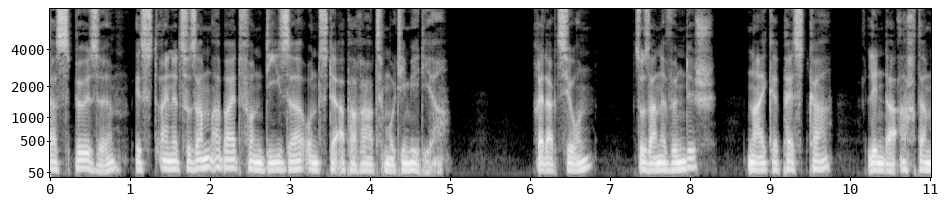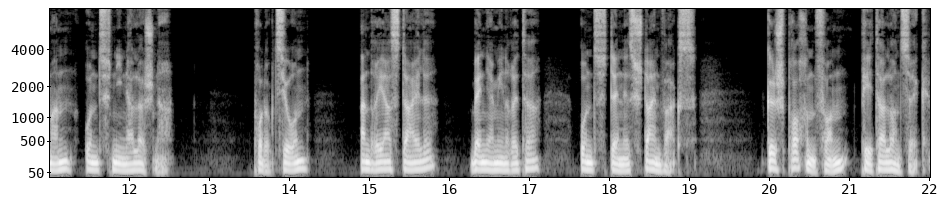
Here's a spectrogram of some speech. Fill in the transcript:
Das Böse ist eine Zusammenarbeit von dieser und der Apparat Multimedia. Redaktion Susanne Wündisch, Neike Pestka, Linda Achtermann und Nina Löschner. Produktion Andreas Deile, Benjamin Ritter und Dennis Steinwachs. Gesprochen von Peter Lonzek.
